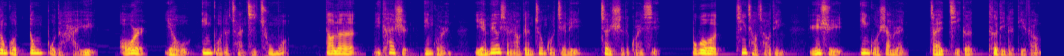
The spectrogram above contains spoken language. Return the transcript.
中国东部的海域偶尔有英国的船只出没。到了一开始，英国人也没有想要跟中国建立正式的关系。不过，清朝朝廷允许英国商人在几个特定的地方，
